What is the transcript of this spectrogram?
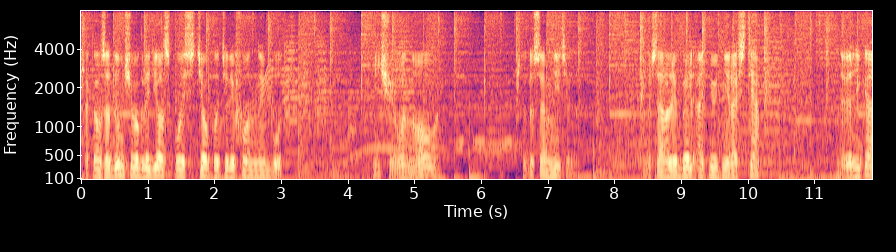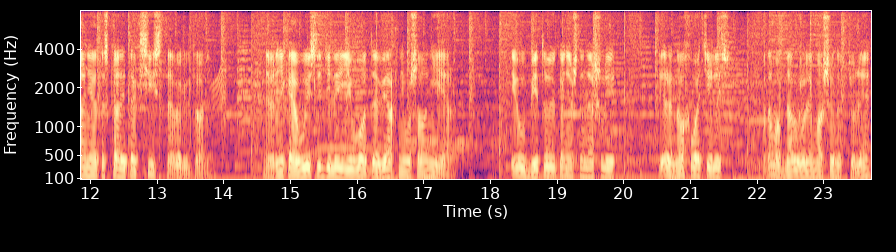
Шакал задумчиво глядел сквозь стекла телефонной будки. Ничего нового. Что-то сомнительно. Комиссар Лебель отнюдь не растяп. Наверняка они отыскали таксиста в Эгльтоне. Наверняка выследили его до верхнего шалоньера. И убитую, конечно, нашли, и Рено хватились, потом обнаружили машину в Тюле,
